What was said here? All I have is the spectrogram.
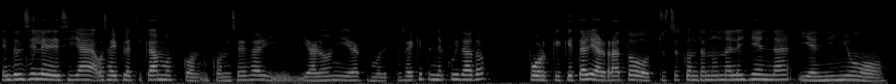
Entonces le decía, o sea, y platicábamos con, con César y, Aarón y era como de, pues hay que tener cuidado porque qué tal y al rato tú estás contando una leyenda y el niño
